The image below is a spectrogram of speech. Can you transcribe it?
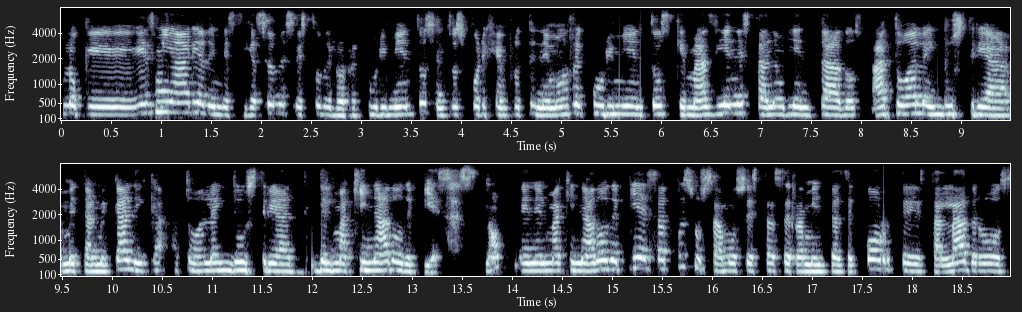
lo que es mi área de investigación es esto de los recubrimientos. Entonces, por ejemplo, tenemos recubrimientos que más bien están orientados a toda la industria metalmecánica, a toda la industria del maquinado de piezas, ¿no? En el maquinado de piezas, pues usamos estas herramientas de corte, taladros,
